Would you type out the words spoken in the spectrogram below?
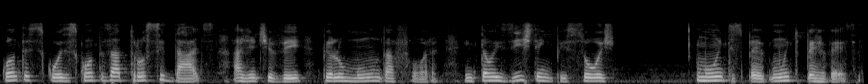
Quantas coisas, quantas atrocidades a gente vê pelo mundo afora. Então existem pessoas muito, muito perversas.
